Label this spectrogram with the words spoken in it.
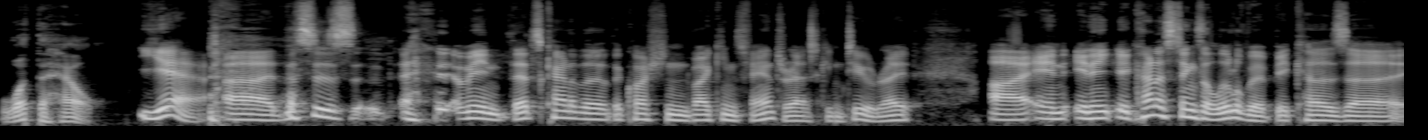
what the hell? Yeah, uh, this is. I mean, that's kind of the the question Vikings fans are asking too, right? Uh, and, and it, it kind of stings a little bit because uh,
